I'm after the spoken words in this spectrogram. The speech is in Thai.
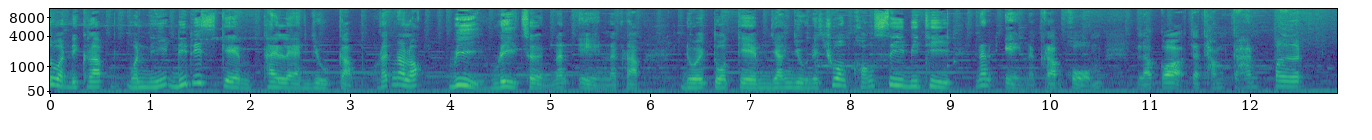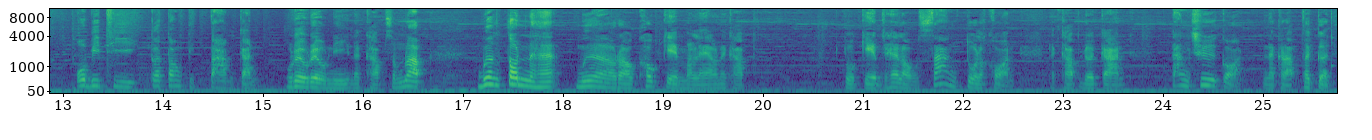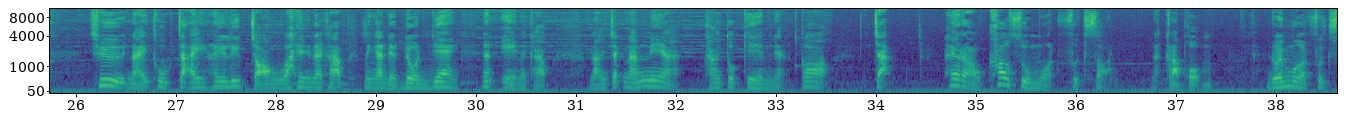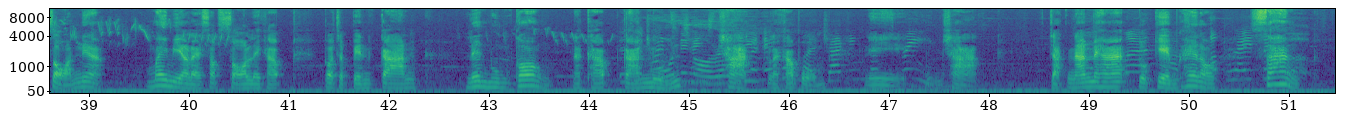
สวัสดีครับ วันนี้ d i d i s Game Thailand อยู่กับ Ragnarok V Return นั่นเองนะครับ โดยตัวเกมยังอยู่ในช่วงของ CBT นั่นเองนะครับผม แล้วก็จะทำการเปิด OBT ก็ต้องติดตามกันเร็วๆนี้นะครับสำหรับเบื้องต้นนะฮะ เมื่อเราเข้าเกมมาแล้วนะครับ ตัวเกมจะให้เราสร้างตัวละครนะครับ โดยการตั้งชื่อก่อนนะครับ ถ้าเกิด ชื่อไหนถูกใจให้รีบจองไว้นะครับ ไม่งั้นเดี๋ยวโดนแย่งนั่นเองนะครับ หลังจากนั้นเนี่ยทางตัวเกมเนี่ยก็จะให้เราเข้าสู่โหมดฝึกสอนนะครับผม โดยโหมดฝึกสอนเนี่ยไม่มีอะไรซับซ้อนเลยครับ ก็จะเป็นการเล่นมุมกล้องนะครับ การหมุนฉากนะครับผม นี่หมุนฉาก จากนั้นนะฮะตัวเกมให้เราสร้าง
